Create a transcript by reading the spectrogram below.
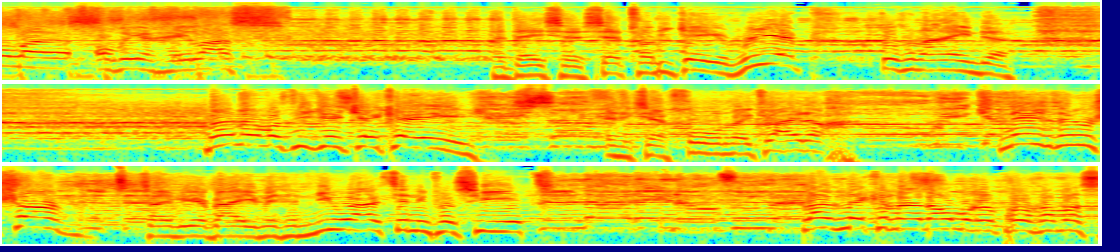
Alweer helaas met deze set van DJ Rehab tot een einde. Mijn naam was DJ JK. En ik zeg volgende week vrijdag 9 uur sharp zijn we weer bij je met een nieuwe uitzending van See It. Blijf lekker naar de andere programma's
